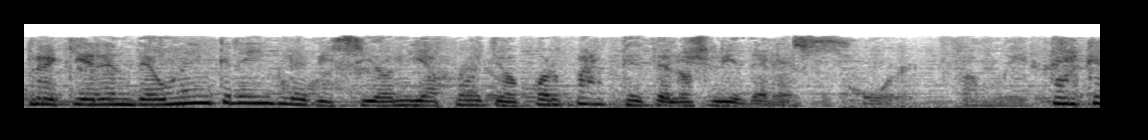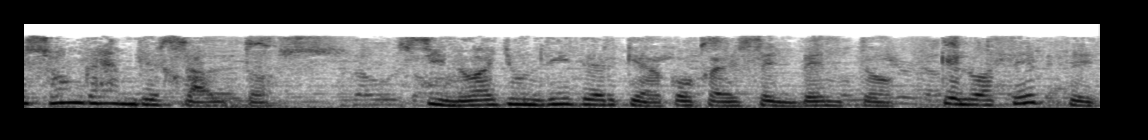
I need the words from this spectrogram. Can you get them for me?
requieren de una increíble visión y apoyo por parte de los líderes. Porque son grandes saltos. Si no hay un líder que acoja ese invento, que lo acepte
